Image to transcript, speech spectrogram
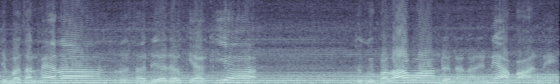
Jembatan merah terus tadi ada kia-kia Tugu Pahlawan dan lain-lain. Ini apaan nih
